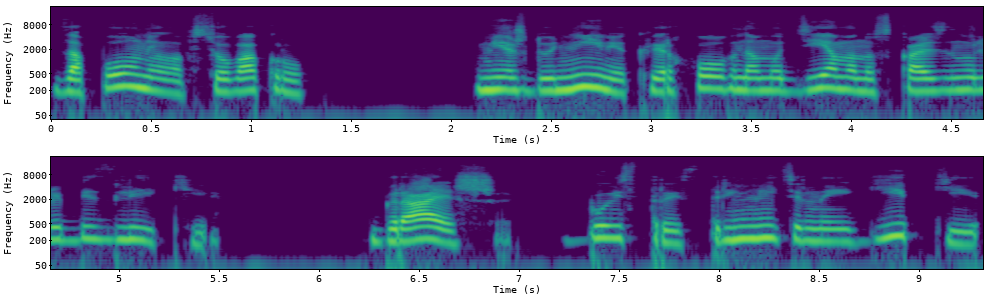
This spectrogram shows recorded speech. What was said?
Заполнила все вокруг. Между ними к верховному демону скользнули безликие. Граиши, быстрые, стремительные и гибкие,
